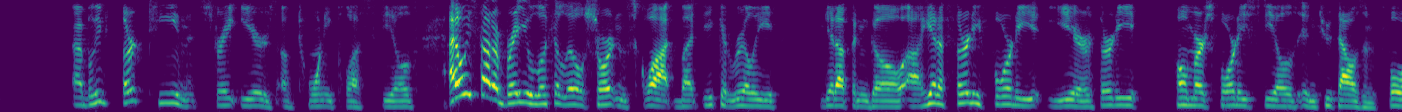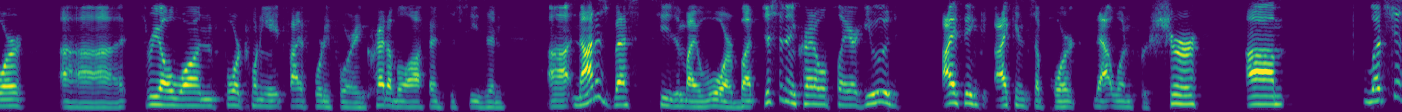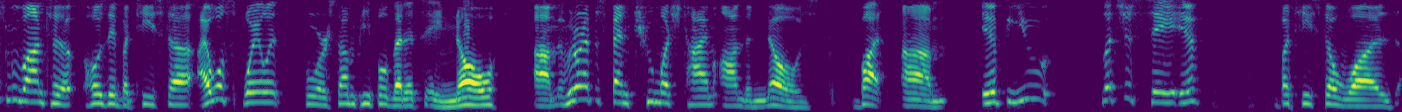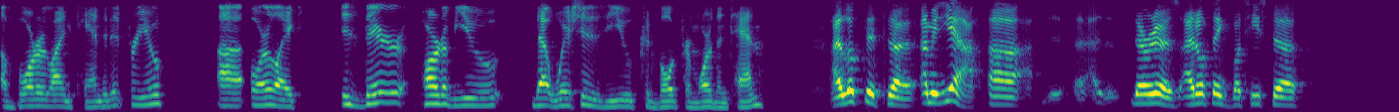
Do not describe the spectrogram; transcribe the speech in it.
I believe 13 straight years of 20 plus steals. I always thought Abreu looked a little short and squat, but he could really get up and go. Uh, he had a 30 40 year, 30 homers, 40 steals in 2004. Uh, 301, 428, 544. Incredible offensive season. Uh, not his best season by war, but just an incredible player. He would, I think, I can support that one for sure. Um, let's just move on to Jose Bautista. I will spoil it for some people that it's a no. Um, and we don't have to spend too much time on the nose. But um, if you, let's just say, if Bautista was a borderline candidate for you, uh, or like, is there part of you that wishes you could vote for more than 10? I looked at, uh, I mean, yeah, uh, there it is. I don't think Bautista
